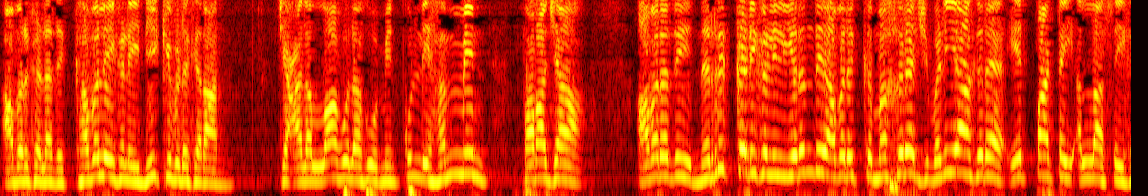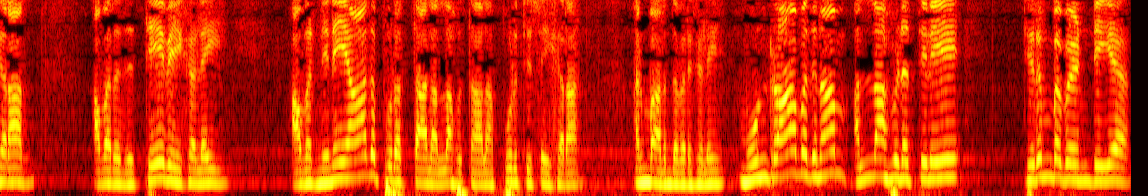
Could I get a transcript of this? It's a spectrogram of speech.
அவர்களது கவலைகளை நீக்கிவிடுகிறான். ஹம்மின் அவரது நெருக்கடிகளில் இருந்து அவருக்கு மஹ்ரஜ் வெளியாகிற ஏற்பாட்டை அல்லாஹ் செய்கிறான். அவரது தேவைகளை அவர் நினையாத புறத்தால் அல்லாஹு தாலா பூர்த்தி செய்கிறான். அன்பார்ந்தவர்களே மூன்றாவது நாம் அல்லாஹ்விடத்திலே திரும்ப வேண்டிய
